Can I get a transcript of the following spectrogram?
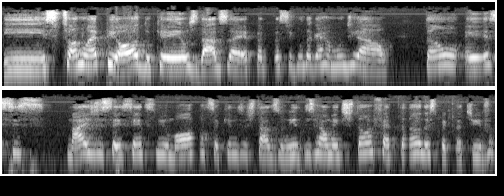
E só não é pior do que os dados da época da Segunda Guerra Mundial. Então, esses mais de 600 mil mortes aqui nos Estados Unidos realmente estão afetando a expectativa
